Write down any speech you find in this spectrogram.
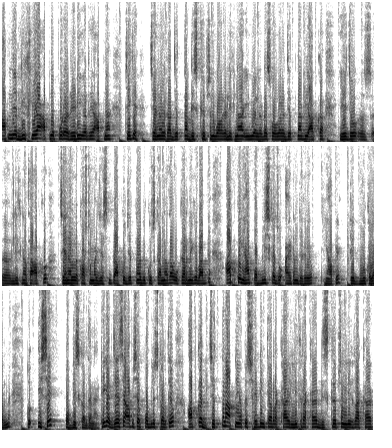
आपने लिख लिया, आपने पूरा रेडी कर दिया अपना, ठीक है? चैनल का जितना डिस्क्रिप्शन वगैरह लिखना ईमेल एड्रेस वगैरह जितना भी आपका ये जो लिखना था आपको, चैनल कस्टमाइजेशन पे आपको जितना भी कुछ करना था, वो करने के बाद में आपको यहाँ पब्लिश का जो आइटम देख रहे हो, यहाँ पे, ठीक ब्लू कलर में तो इसे पब्लिश कर देना है, ठीक है? जैसे आप इसे पब्लिश करते हो, आपका जितना आपने यहाँ पे सेटिंग कर रखा है, लिख रखा है डिस्क्रिप्शन लिख रखा है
